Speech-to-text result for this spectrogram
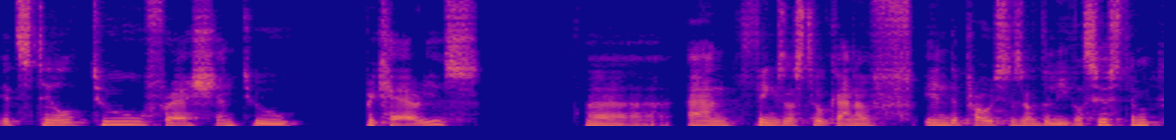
It's still too fresh and too precarious, uh, and things are still kind of in the process of the legal system.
